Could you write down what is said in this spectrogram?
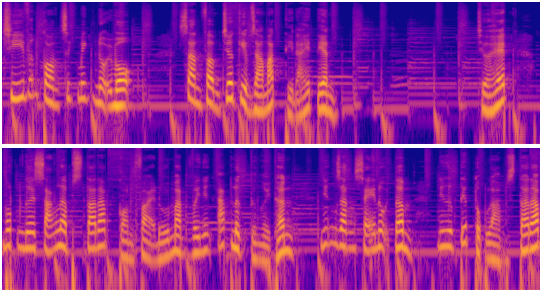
chí vẫn còn xích mích nội bộ. Sản phẩm chưa kịp ra mắt thì đã hết tiền. Chưa hết, một người sáng lập startup còn phải đối mặt với những áp lực từ người thân, những răng xé nội tâm như tiếp tục làm startup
